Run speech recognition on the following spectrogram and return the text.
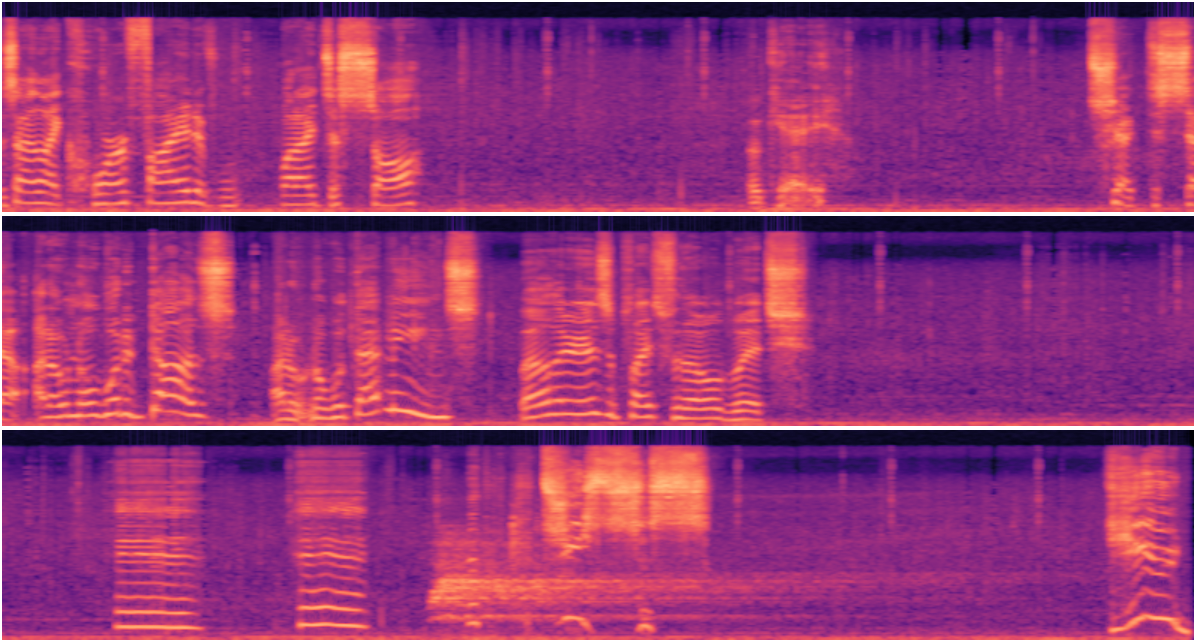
Was I, like, horrified of what I just saw? Okay check this out. I don't know what it does. I don't know what that means. Well, there is a place for the old witch. Eh, eh, Jesus! You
